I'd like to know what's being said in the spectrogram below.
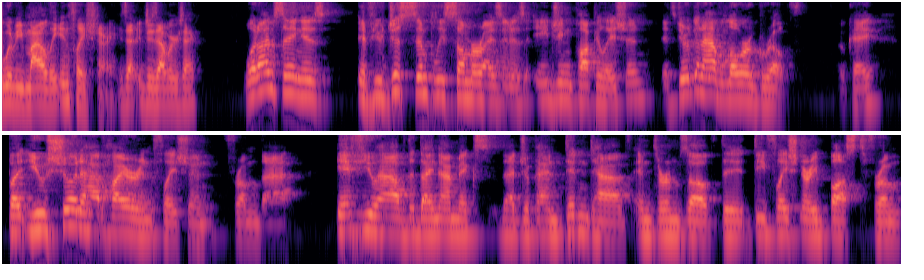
would be mildly inflationary? Is that is that what you're saying? What I'm saying is, if you just simply summarize it as aging population, it's you're going to have lower growth, okay, but you should have higher inflation from that if you have the dynamics that Japan didn't have in terms of the deflationary bust from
